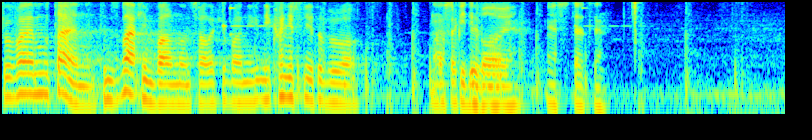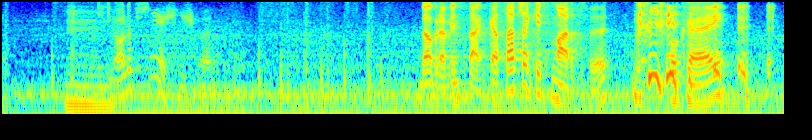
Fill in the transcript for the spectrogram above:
Próbowałem mu ten, tym znakiem walnąć, ale chyba nie, niekoniecznie to było. No. Speedy Boy, niestety. Ale przynieśliśmy. Dobra, więc tak, kasaczek jest martwy, Okej.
